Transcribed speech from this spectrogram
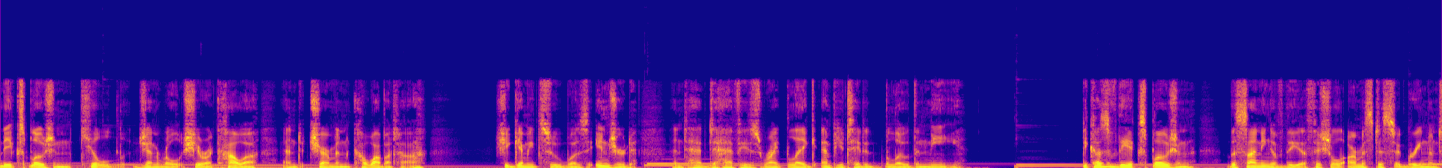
The explosion killed General Shirakawa and Chairman Kawabata. Shigemitsu was injured and had to have his right leg amputated below the knee. Because of the explosion, the signing of the official armistice agreement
